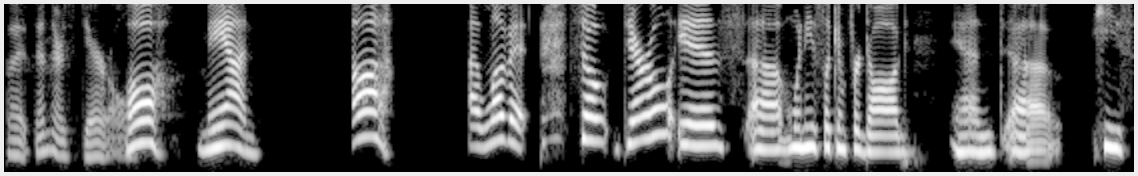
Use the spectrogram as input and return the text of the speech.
but then there's daryl Oh man. Ah, I love it. So Daryl is um, when he's looking for dog, and uh, he's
